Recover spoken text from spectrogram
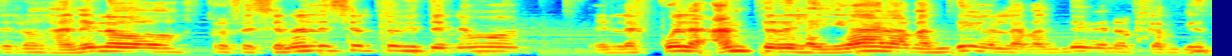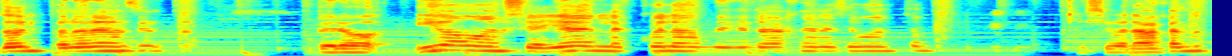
de los anhelos profesionales, ¿cierto?, que tenemos en la escuela antes de la llegada de la pandemia, la pandemia nos cambió todo el panorama, ¿cierto? Pero íbamos hacia allá en la escuela donde yo trabajaba en ese momento, y sigo trabajando,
